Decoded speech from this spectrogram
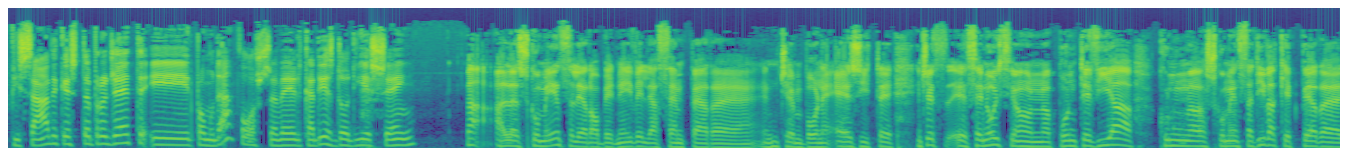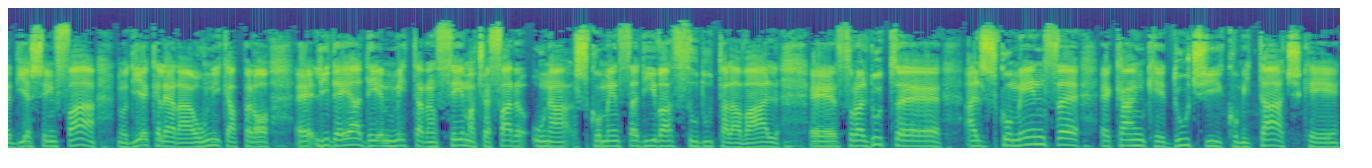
pissate questo progetto e il pomodà forse, il cades do di essegni. Ma alle scomenze le robe neve le ha sempre eh, in buone esite. Eh, se noi siamo ponte via con una scomenzativa che per eh, dieci anni fa, non dire che era unica, però eh, l'idea di mettere insieme, cioè fare una scomenzativa su tutta la val, eh, soprattutto eh, al scomenze eh, che anche duci comitati che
